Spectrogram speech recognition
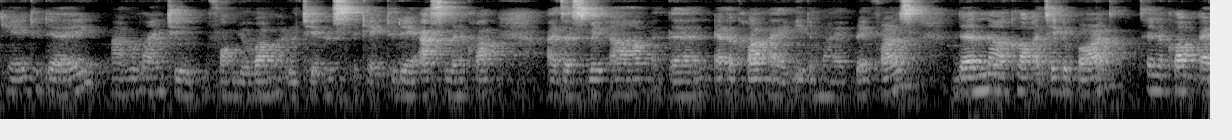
okay today I would like to inform you about my routines okay today at 7 o'clock I just wake up and then 8 o'clock I eat my breakfast then 9 o'clock I take a bath 10 o'clock I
